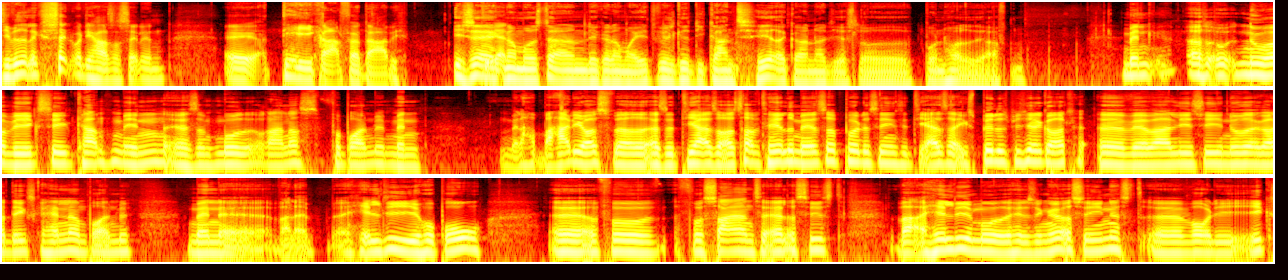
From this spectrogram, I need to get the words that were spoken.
De ved ikke selv, hvor de har sig selv henne. Øh, og det er ikke rart for derby. Især Det ikke, når modstanderen ligger nummer et, hvilket de garanteret gør, når de har slået bundholdet i aften. Men altså, nu har vi ikke set kampen inden, altså mod Randers for Brøndby, men, men har, har de også været, altså de har altså også haft heldet med sig på det seneste. De har altså ikke spillet specielt godt, øh, vil jeg bare lige sige. Nu ved jeg godt, at det ikke skal handle om Brøndby, men øh, var der heldige i Hobro øh, at få, få sejren til allersidst. Var heldige mod Helsingør senest, øh, hvor de ikke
